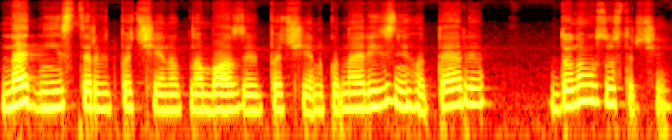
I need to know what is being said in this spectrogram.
на Дністер відпочинок, на базу відпочинку, на різні готелі. До нових зустрічей!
